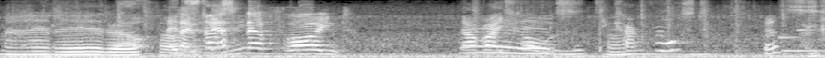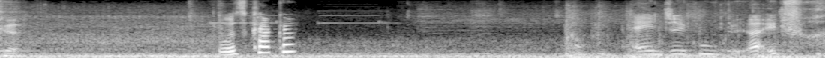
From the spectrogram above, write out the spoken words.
My Little Ja, Pony. Dein bester Freund. Da war ich raus. Die Kackwurst? Was? Danke. Wo ist Kacke? Angel, Google einfach.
